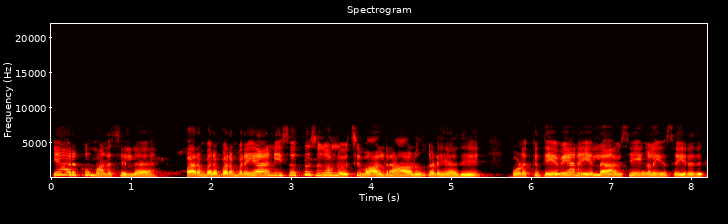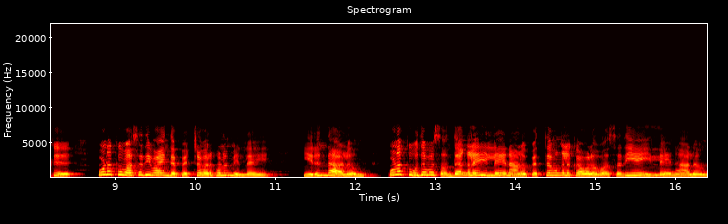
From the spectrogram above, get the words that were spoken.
யாருக்கும் மனசு இல்லை பரம்பரை பரம்பரையா நீ சொத்து சுகம்னு வச்சு வாழ்ற ஆளும் கிடையாது. உனக்கு தேவையான எல்லா விஷயங்களையும் செய்யறதுக்கு உனக்கு வசதி வாய்ந்த பெற்றவர்களும் இல்லை. இருந்தாலும் உனக்கு உதவ சொந்தங்களே இல்லைனாலும் பெற்றவங்களுக்கு அவ்வளவு வசதியே இல்லைனாலும்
